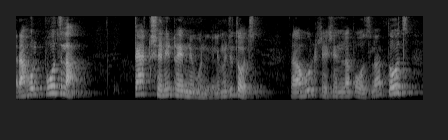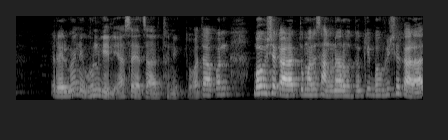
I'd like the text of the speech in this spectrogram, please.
राहुल पोचला त्या क्षणी ट्रेन निघून गेली. म्हणजे तोच. राहुल स्टेशनला पोहोचला तोच रेल्वे निघून गेली. असं याचा अर्थ निघतो. आता आपण भविष्यकाळात तुम्हाला सांगणार होतो की भविष्यकाळात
